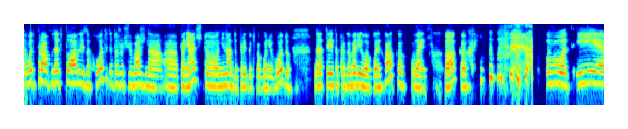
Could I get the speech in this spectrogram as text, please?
Вот про вот этот плавный заход, это тоже очень важно, а, понять, что не надо прыгать в огонь и воду. Да, ты это проговорила в лайфхаках лайфхаках. Вот, и,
